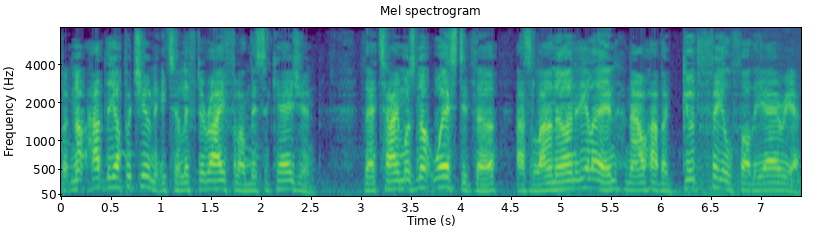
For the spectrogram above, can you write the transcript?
but not had the opportunity to lift a rifle on this occasion. Their time was not wasted though, as Larno and Elaine now have a good feel for the area.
